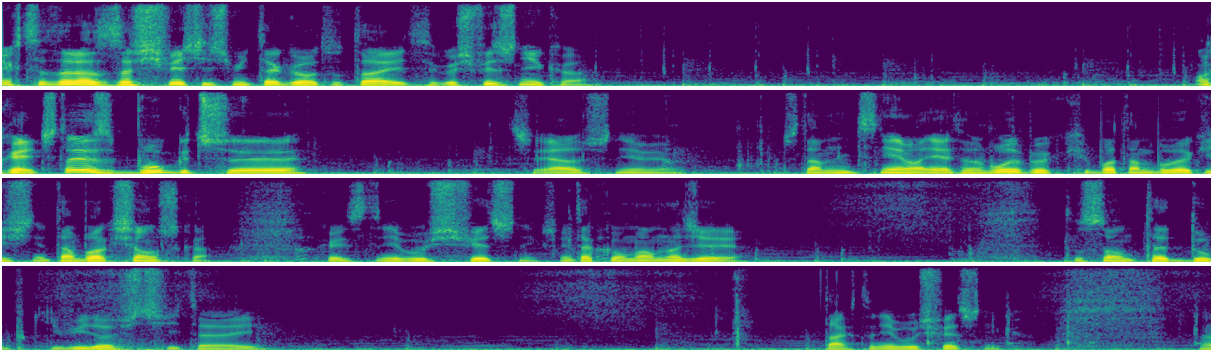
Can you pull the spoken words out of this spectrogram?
Nie chce teraz zaświecić mi tego tutaj, tego świecznika? Okej, czy to jest bug, czy... Czy ja już nie wiem. Czy tam nic nie ma? Nie, to były, chyba tam był jakiś... Nie, tam była książka. Okej, to nie był świecznik, przynajmniej taką mam nadzieję. Tu są te dupki w ilości tej. Tak, to nie był świecznik. Eee,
